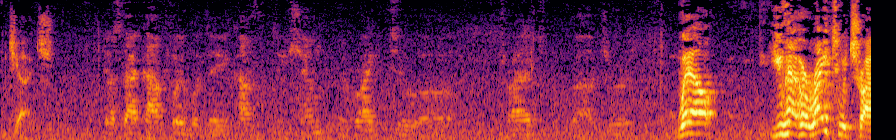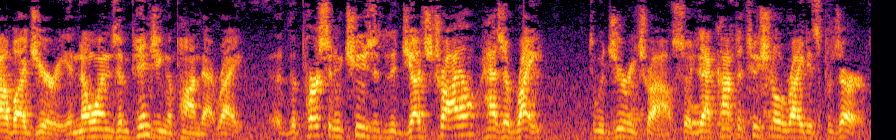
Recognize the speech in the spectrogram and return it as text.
The judge. Does that conflict with the Constitution, the right to uh, try uh, jurors? Well, you have a right to a trial by jury, and no one's impinging upon that right. The person who chooses the judge trial has a right to a jury trial, so that constitutional right is preserved.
